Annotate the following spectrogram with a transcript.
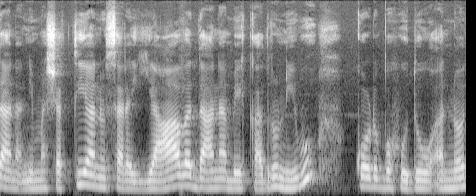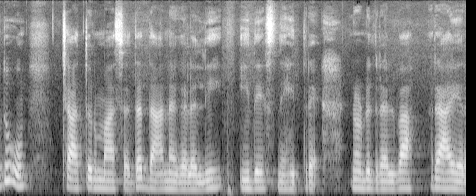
ದಾನ? ನಿಮ್ಮ ಶಕ್ತಿಯ ಅನುಸಾರ ಯಾವ ದಾನ ಬೇಕಾದರೂ ನೀವು ಕೊಡಬಹುದು ಅನ್ನೋದು ಚಾತುರ್ಮಾಸದ ದಾನಗಳಲ್ಲಿ ಇದೆ ಸ್ನೇಹಿತರೆ. ನೋಡಿದ್ರಲ್ವಾ? ರಾಯರ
